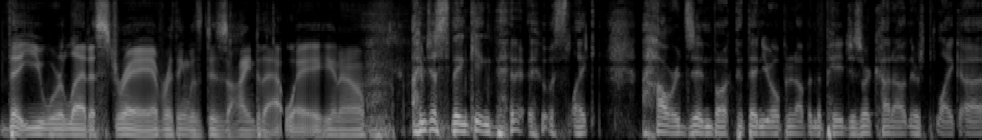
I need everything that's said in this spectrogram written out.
that you were led astray. Everything was designed that way, you know. I'm just thinking that it was like a Howard Zinn book that then you open it up and the pages are cut out and there's like uh,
